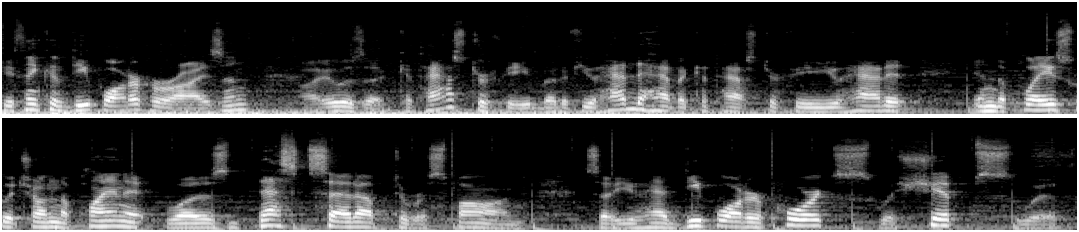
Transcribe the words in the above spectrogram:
If you think of Deepwater Horizon, uh, it was a catastrophe, but if you had to have a catastrophe, you had it in the place which on the planet was best set up to respond. So you had deepwater ports with ships, with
